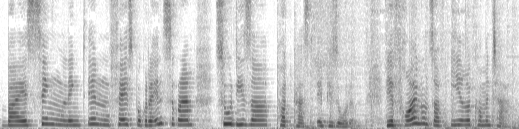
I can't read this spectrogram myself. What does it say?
bei Sing, LinkedIn, Facebook oder Instagram zu dieser Podcast-Episode. Wir freuen uns auf Ihre Kommentare.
